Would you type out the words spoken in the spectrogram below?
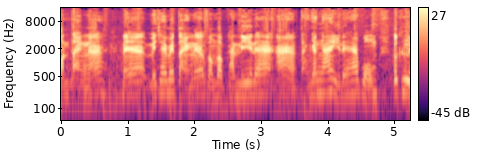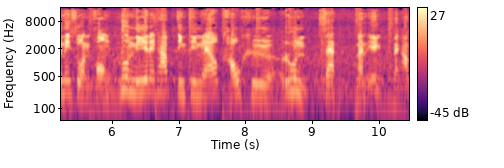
มันแต่งนะนะฮะไม่ใช่ไม่แต่งนะครับสำหรับคันนี้นะฮะอ่าแต่งยังไงนะครับผมก็คือในส่วนของรุ่นนี้นะครับจริงๆแล้วเขาคือรุ่น Z นั่นเองนะครับ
